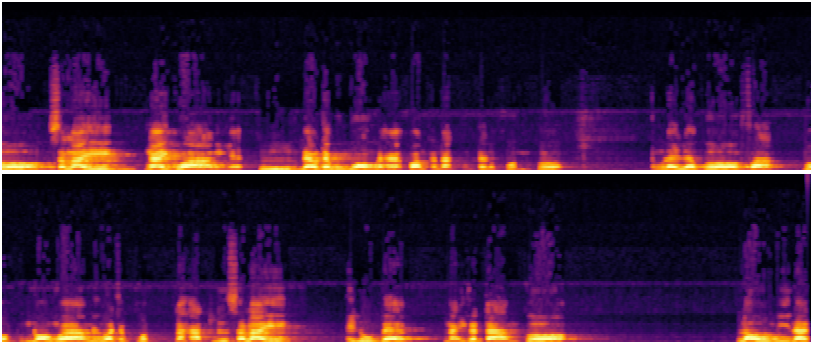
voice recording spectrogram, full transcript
ก็สไลด์ง่ายกว่าอะไรเงี้ย คือแล้วแต่มุมมองนะฮะความถนัดของแต่ละคนก็อย่างไรแล้วก็ฝากบอกน้องๆว่าไม่ว่าจะกดรหัสหรือสไลด์ในรูปแบบไหนก็ตามก็ เรามีหน้า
